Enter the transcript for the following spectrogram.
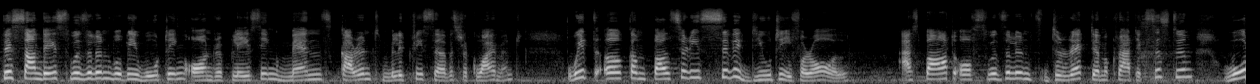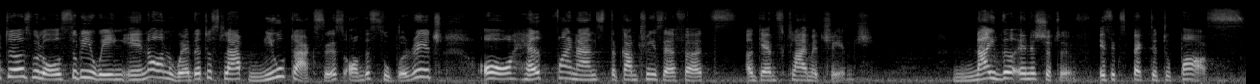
This Sunday, Switzerland will be voting on replacing men's current military service requirement with a compulsory civic duty for all. As part of Switzerland's direct democratic system, voters will also be weighing in on whether to slap new taxes on the super rich or help finance the country's efforts against climate change. Neither initiative is expected to pass,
